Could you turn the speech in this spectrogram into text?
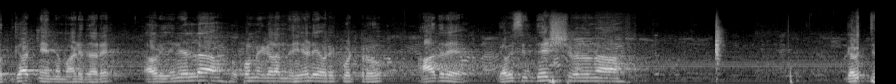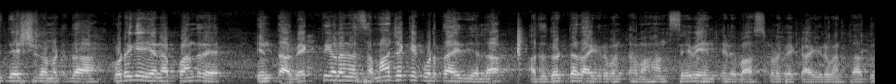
ಉದ್ಘಾಟನೆಯನ್ನು ಮಾಡಿದ್ದಾರೆ. ಅವರು ಏನೆಲ್ಲ ಉಪಮೆಗಳನ್ನು ಹೇಳಿ ಅವರಿಗೆ ಕೊಟ್ಟರು ಆದರೆ ಗವಿಸಿದ್ದೇಶ್ವರನ ಗವಿಸಿದ್ದೇಶ್ವರ ಮಠದ ಕೊಡುಗೆ ಏನಪ್ಪಾ ಅಂದರೆ, ಇಂಥ ವ್ಯಕ್ತಿಗಳನ್ನು ಸಮಾಜಕ್ಕೆ ಕೊಡ್ತಾ ಇದೆಯಲ್ಲ, ಅದು ದೊಡ್ಡದಾಗಿರುವಂತಹ ಮಹಾನ್ ಸೇವೆ ಅಂತೇಳಿ ಭಾವಿಸ್ಕೊಳ್ಬೇಕಾಗಿರುವಂತಹದ್ದು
